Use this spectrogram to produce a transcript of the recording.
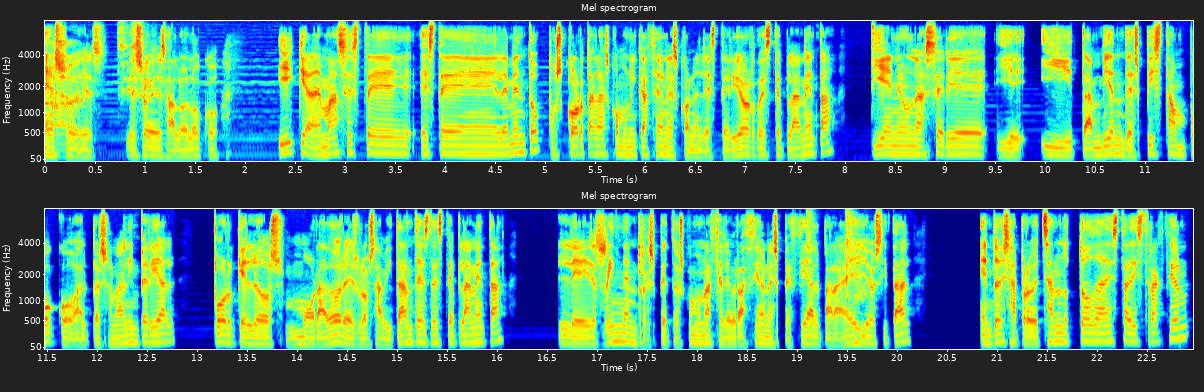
eso es, eso es a lo loco. Y que además este, este elemento pues corta las comunicaciones con el exterior de este planeta tiene una serie y, también despista un poco al personal imperial porque los moradores, los habitantes de este planeta, les rinden respeto. Es como una celebración especial para ellos y tal. Entonces, aprovechando toda esta distracción,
